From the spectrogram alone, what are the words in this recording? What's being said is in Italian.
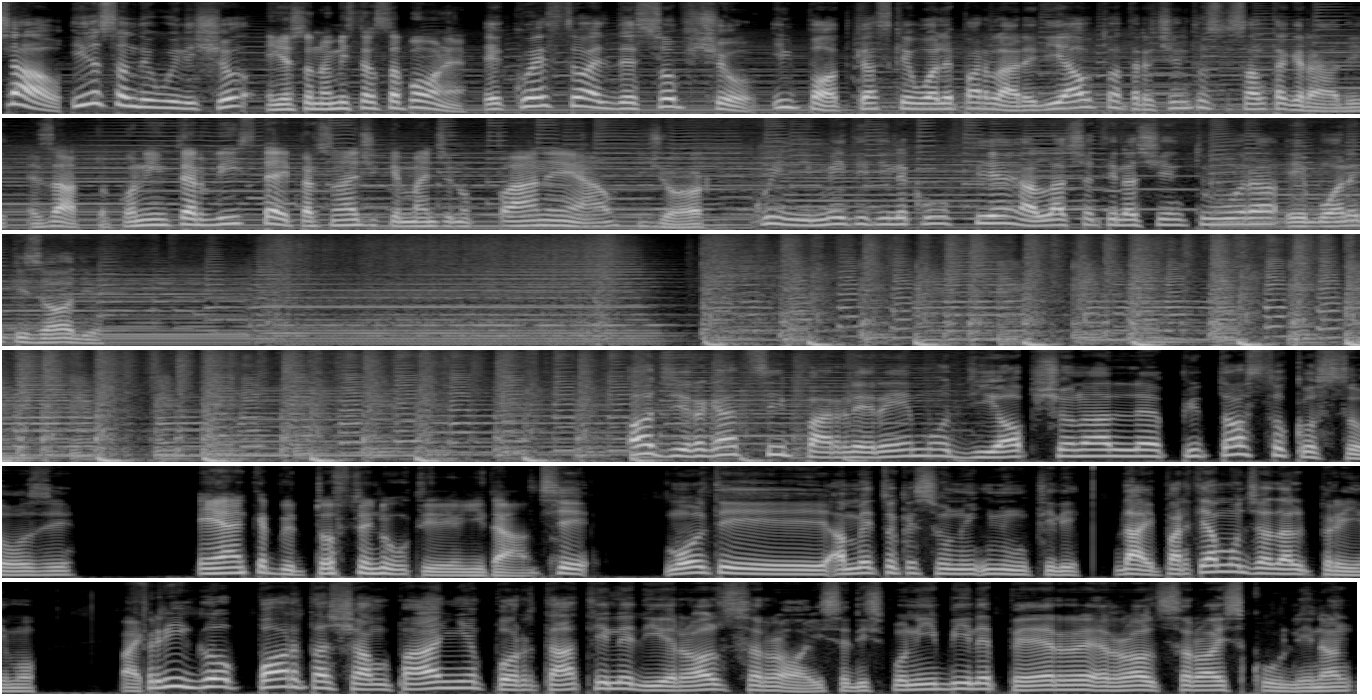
Ciao, io sono The Willy Show E io sono Mr. Sapone. e questo è il The Soap Show, il podcast che vuole parlare di auto a 360 gradi. Esatto, con interviste ai personaggi che mangiano pane a tutti i giorni. Quindi mettiti le cuffie, allacciati la cintura e buon episodio. Oggi ragazzi parleremo di optional piuttosto costosi. E anche piuttosto inutili ogni tanto. Sì, molti ammetto che sono inutili. Dai, partiamo già dal primo. Vai. Frigo porta champagne portatile di Rolls-Royce, disponibile per Rolls-Royce Cullinan.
